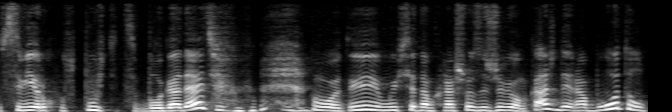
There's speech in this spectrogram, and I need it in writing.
сверху спустится благодать, вот, и мы все там хорошо заживем. Каждый работал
